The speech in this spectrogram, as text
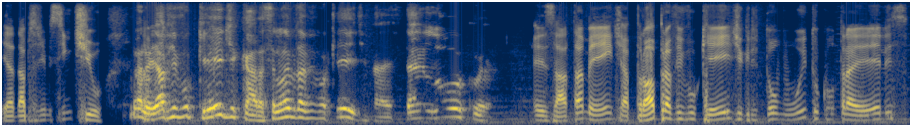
E a W7M sentiu. Mano, e a Vivo Cade, cara? Você não lembra da Vivo Cade, velho? Você é louco. Exatamente. A própria Vivo Cade gritou muito contra eles.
